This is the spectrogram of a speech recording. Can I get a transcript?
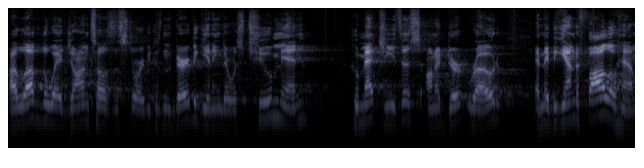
I love the way John tells the story because in the very beginning, there was two men who met Jesus on a dirt road, and they began to follow him.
